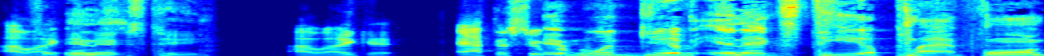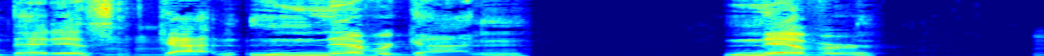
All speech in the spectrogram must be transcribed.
I like for this. NXT. I like it. At the Super it Bowl. would give NXT a platform that it's Mhm. gotten never gotten, never. Hmm.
